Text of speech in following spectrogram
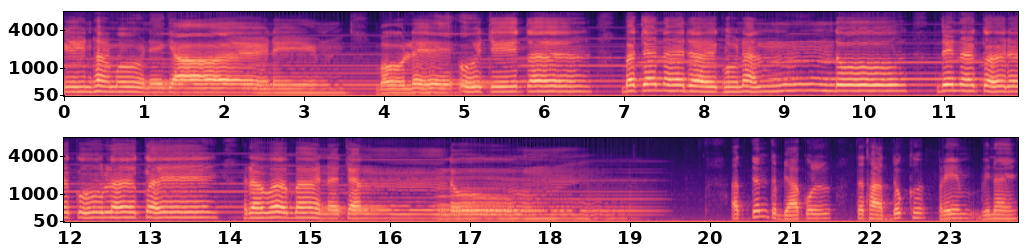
किन्ह मुनि ज्ञानी। बोले उचित बचन रघुनंदो, दिन कर कुल कै रव बन चंदो। अत्यंत व्याकुल तथा दुख, प्रेम, विनय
